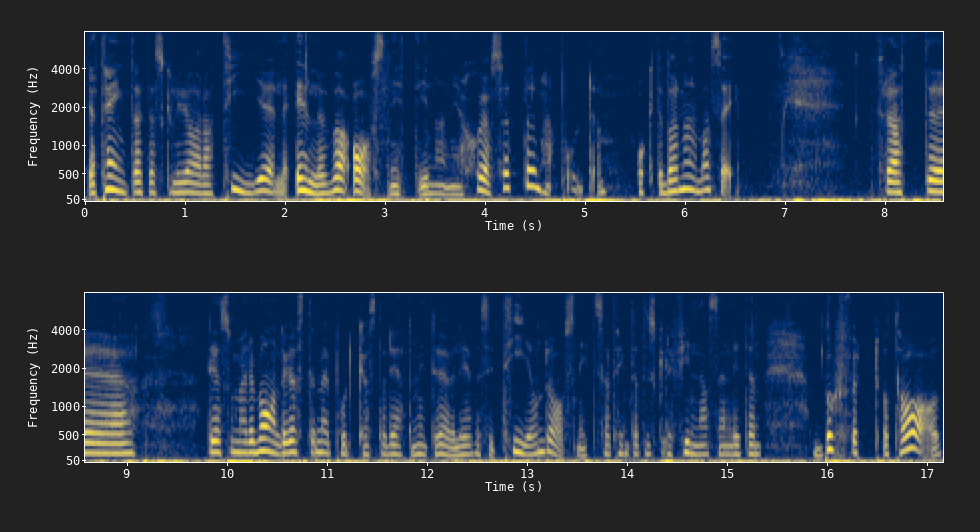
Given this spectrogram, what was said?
Jag tänkte att jag skulle göra tio eller elva avsnitt innan jag sjösätter den här podden och det börjar närma sig. För att eh, det som är det vanligaste med podcastar är att de inte överlever sitt tionde avsnitt. Så jag tänkte att det skulle finnas en liten buffert att ta av.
